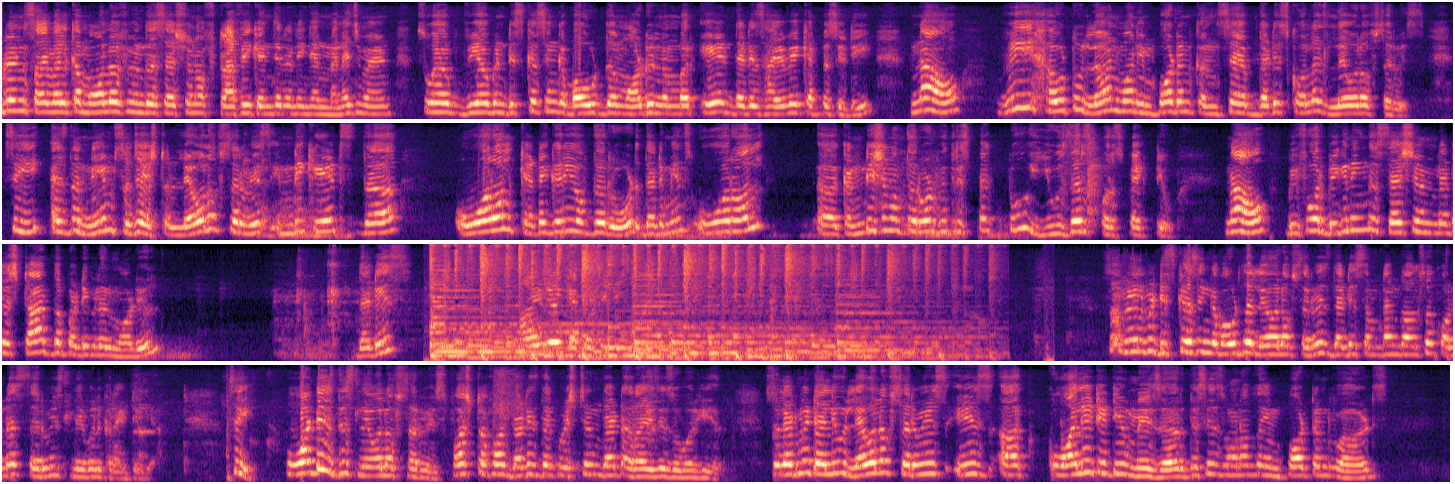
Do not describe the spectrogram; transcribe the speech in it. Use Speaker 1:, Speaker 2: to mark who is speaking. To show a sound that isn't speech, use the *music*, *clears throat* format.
Speaker 1: Students, I welcome all of you in the session of Traffic Engineering and Management. So we have, we have been discussing about the module number 8 that is highway capacity. Now we have to learn one important concept that is called as level of service. See as the name suggests level of service indicates the overall category of the road that means overall uh, condition of the road with respect to user's perspective now, before beginning the session, let us start the particular module that is capacity. So, we will be discussing about the level of service that is sometimes also called as service level criteria. See, what is this level of service? First of all, that is the question that arises over here. So let me tell you level of service is a qualitative measure. This is one of the important words.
